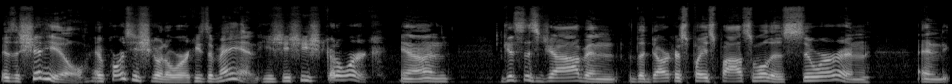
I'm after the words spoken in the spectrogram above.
is a shitheel. Of course he should go to work. He's a man. He she, she should go to work. You know, and gets this job in the darkest place possible, the sewer, and and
